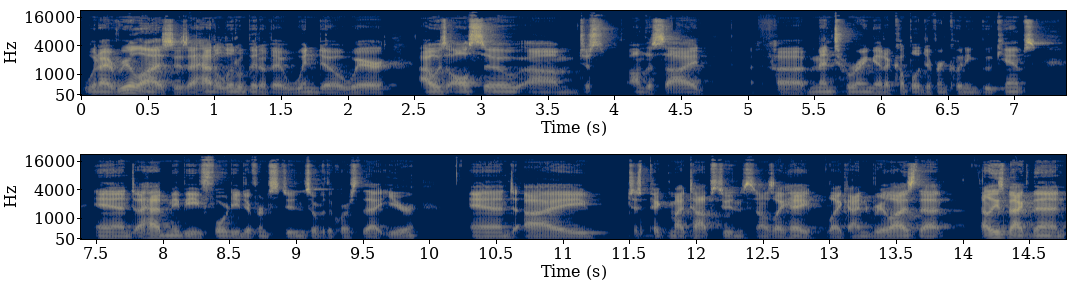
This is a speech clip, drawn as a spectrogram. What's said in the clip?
what I realized is I had a little bit of a window where I was also um, just on the side uh, mentoring at a couple of different coding boot camps, and I had maybe 40 different students over the course of that year. And I just picked my top students, and I was like, hey, like I realized that at least back then,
